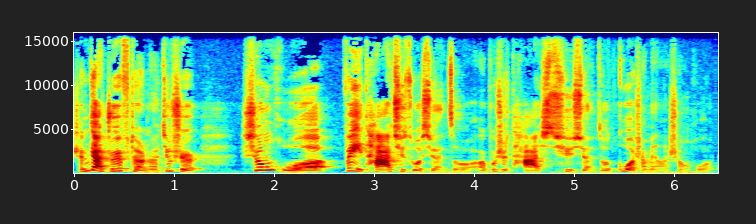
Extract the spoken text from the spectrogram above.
什么叫 drifter 呢？就是生活为他去做选择，而不是他去选择过什么样的生活。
